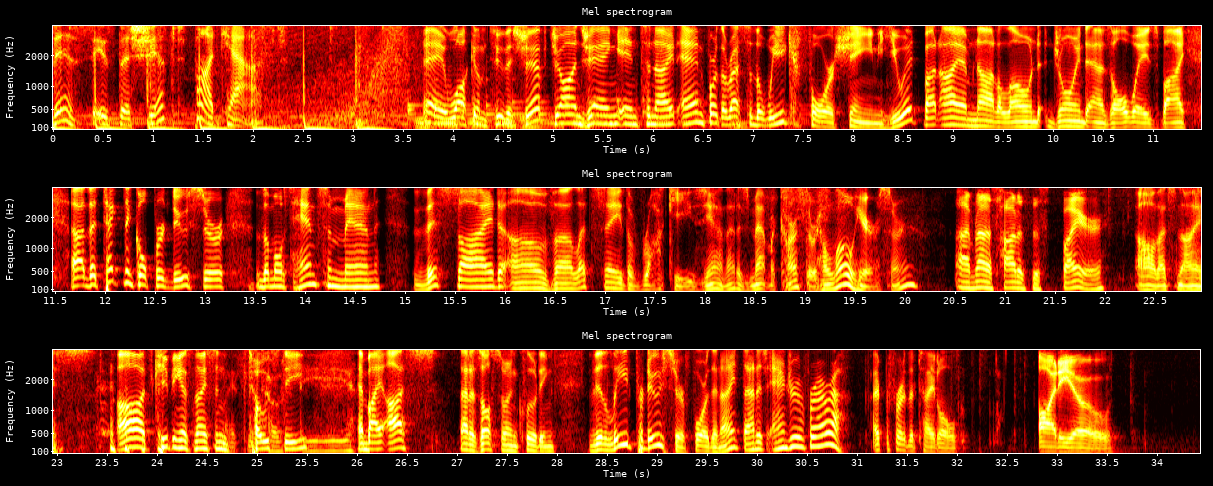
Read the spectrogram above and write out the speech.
This is the Shift Podcast. Hey, welcome to the shift. Jawn Jang in tonight and for the rest of the week for Shane Hewitt. But I am not alone, joined as always by uh, the technical producer, the most handsome man this side of, uh, let's say, the Rockies. Yeah, that is Matt MacArthur. Hello here, sir. I'm not as hot as this fire. Oh, that's nice. Oh, it's keeping us nice and, Nice and toasty. toasty. And by us, that is also including the lead producer for the night. That is Andrew Ferreira. I prefer the title audio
